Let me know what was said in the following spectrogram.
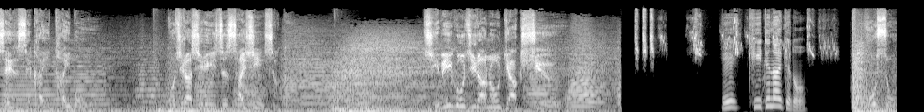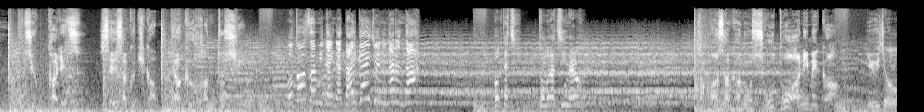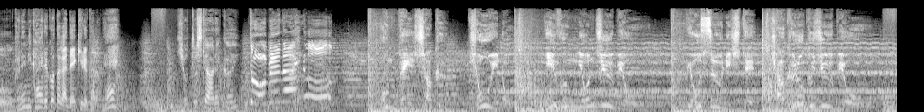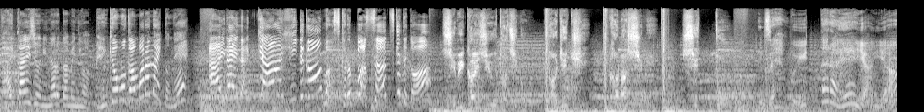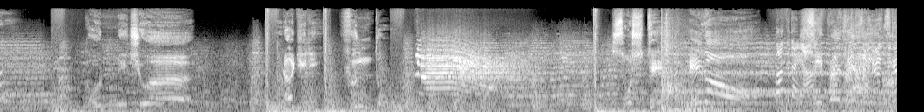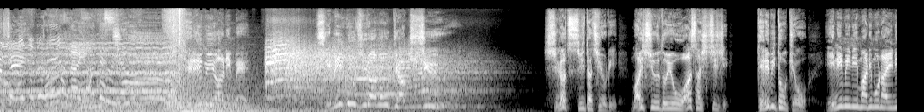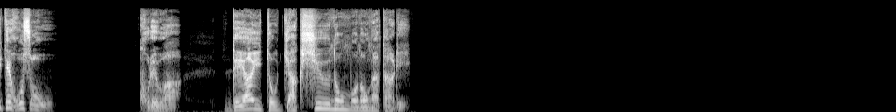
全世界待望。ゴジラシリーズ最新作。チビゴジラの逆襲。え聞いてないけど。放送10ヶ月。制作期間約半年。お父さんみたいな大怪獣になるんだ。僕たち友達になろう。まさかのショートアニメ化友情をお金に換えることができるからねひょっとしてあれかい？飛べないの？本編尺驚異の2分40秒。秒数にして160秒。大怪獣になるためには勉強も頑張らないとね。アイライナーギャーン引いてこマスカラバッサーつけてこチビ怪獣たちの嘆き悲しみ嫉妬。全部言ったらええやんや。こんにちは裏切り憤怒。そして笑顔。僕だよ悩んでるやんテレビアニメ「ちびゴジラの逆襲」4月1日より毎週土曜朝7時テレビ東京「イニミニマニモナイ」にて放送。これは出会いと逆襲の物語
